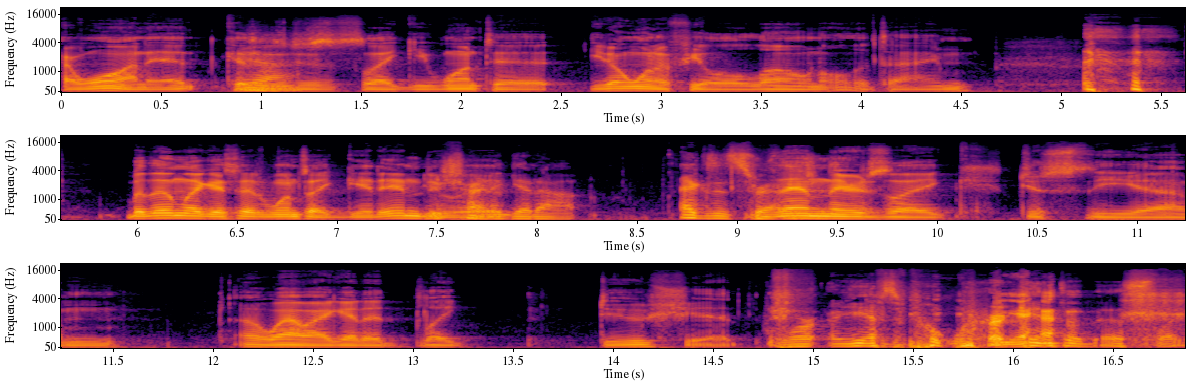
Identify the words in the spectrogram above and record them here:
I want it because Yeah. it's just like you want to, you don't want to feel alone all the time. but then, like I said, once I get into You're trying it, to get out. Exit strategy. then there's like just the, um, oh wow, I gotta like do shit. Work, you have to put work Yeah. into this. Like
